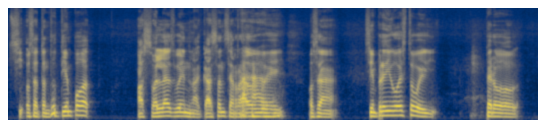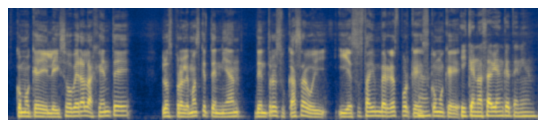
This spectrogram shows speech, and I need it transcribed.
Sí, o sea, tanto tiempo a, a solas, güey, en la casa encerrado, güey. O sea, siempre digo esto, güey. Pero como que le hizo ver a la gente los problemas que tenían dentro de su casa, güey. Y eso está bien vergas porque es Ajá. como que. Y que no sabían que tenían.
